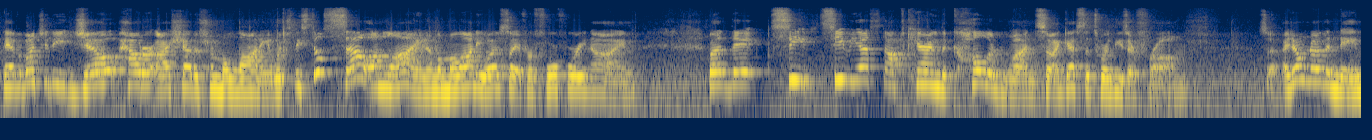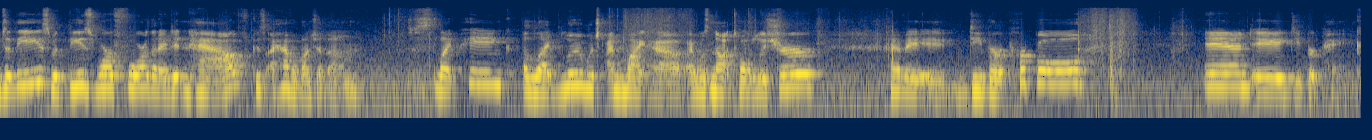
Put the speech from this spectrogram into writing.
They have a bunch of the gel powder eyeshadows from Milani, which they still sell online on the Milani website for $4.49. But they, C, CVS stopped carrying the colored ones, so I guess that's where these are from. So I don't know the names of these, but these were four that I didn't have, because I have a bunch of them. Light pink, a light blue, which I might have. I was not totally sure. I Have a deeper purple, and a deeper pink,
